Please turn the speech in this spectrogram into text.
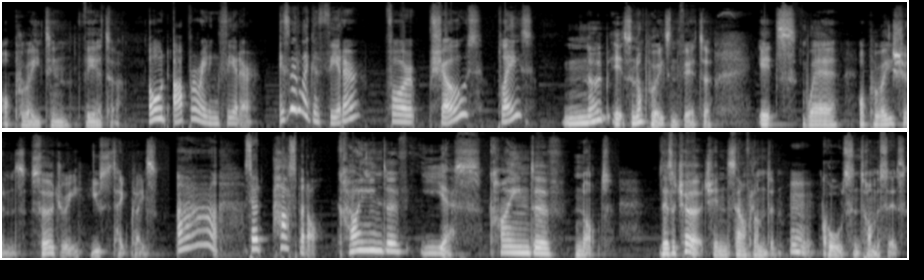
Operating Theatre. Old Operating Theatre. Is it like a theater for shows, plays? No, it's an operating theatre. It's where operations, surgery used to take place. Ah, so hospital. Kind of yes, kind of not. There's a church in South London hmm. called St Thomas's.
